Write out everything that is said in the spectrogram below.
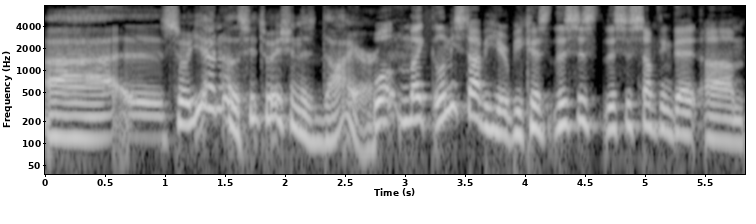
Uh, so yeah, no, the situation is dire. Well, Mike, let me stop you here because this is this is something that um,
